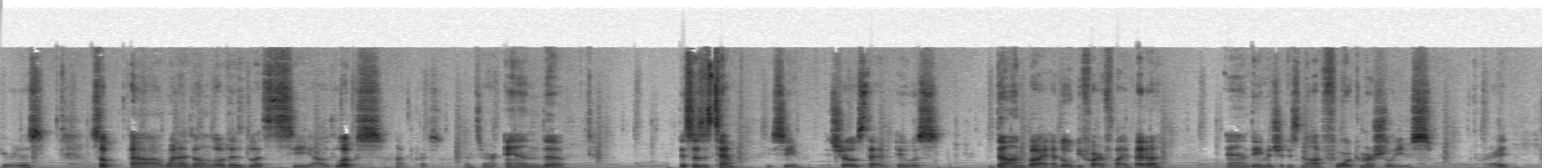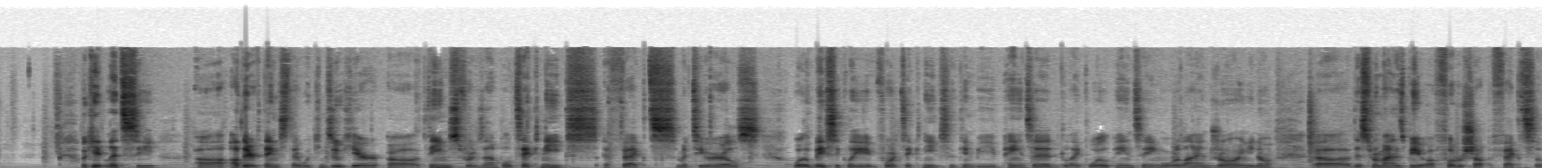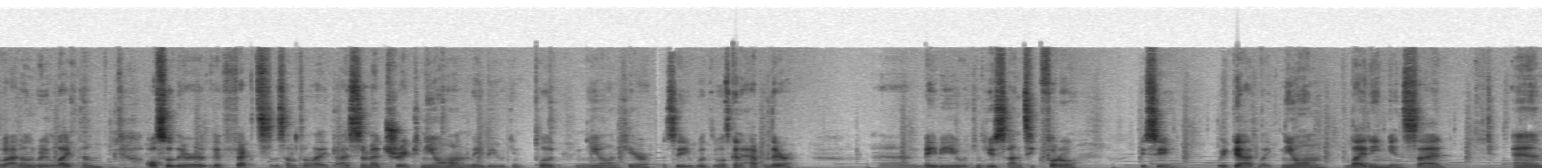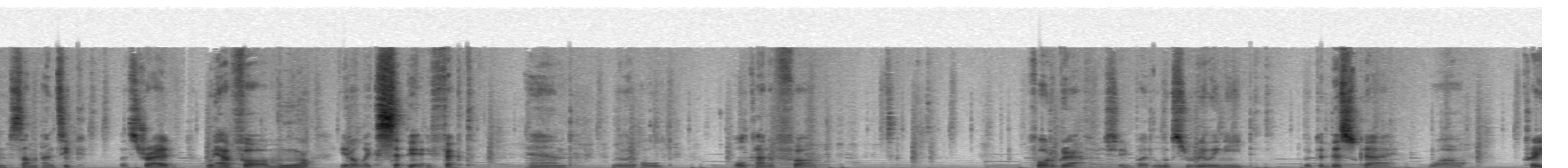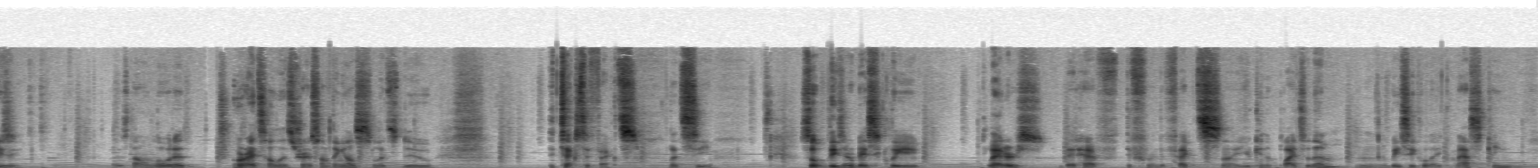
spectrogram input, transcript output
Here it is. So uh, when I download it, let's see how it looks. I press enter and uh, this is a temp. You see, it shows that it was done by Adobe Firefly Beta and the image is not for commercial use. Right. Okay, let's see uh, other things that we can do here. Uh, themes, for example, techniques, effects, materials, well, basically for techniques it can be painted like oil painting or line drawing, you know. Uh, this reminds me of Photoshop effects, so I don't really like them. Also there are effects, something like isometric, neon, maybe we can put neon here. Let's see what, what's gonna happen there. And maybe we can use antique photo. You see, we got like neon lighting inside and some antique. Let's try it. We have uh, more, you know, like sepia effect and really old old kind of uh, photograph you see but it looks really neat. Look at this guy. Wow. Crazy. Let's download it. All right so let's try something else. Let's do the text effects. Let's see. So these are basically letters that have different effects uh, you can apply to them mm, basically like masking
